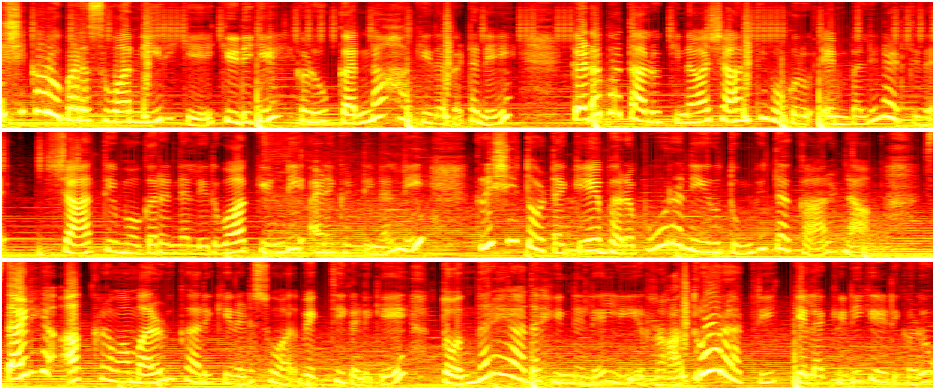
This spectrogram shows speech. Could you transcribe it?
ಕೃಷಿಕರು ಬಳಸುವ ನೀರಿಗೆ, ಕಿಡಿಗೇಡಿಗಳು ಕನ್ನ ಹಾಕಿದ ಘಟನೆ ಕಡಬ ತಾಲೂಕಿನ ಶಾಂತಿಮೊಗರು ಎಂಬಲ್ಲಿ ನಡೆದಿದೆ. ಶಾಂತಿಮೊಗರಿನಲ್ಲಿರುವ ಕಿಂಡಿ ಅಣೆಕಟ್ಟಿನಲ್ಲಿ ಕೃಷಿ ತೋಟಕ್ಕೆ ಭರಪೂರ ನೀರು ತುಂಬಿದ್ದ ಕಾರಣ ಸ್ಥಳೀಯ ಅಕ್ರಮ ಮರಳುಗಾರಿಕೆ ನಡೆಸುವ ವ್ಯಕ್ತಿಗಳಿಗೆ ತೊಂದರೆಯಾದ ಹಿನ್ನೆಲೆಯಲ್ಲಿ ರಾತ್ರೋರಾತ್ರಿ ಕೆಲ ಕಿಡಿಗೇಡಿಗಳು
